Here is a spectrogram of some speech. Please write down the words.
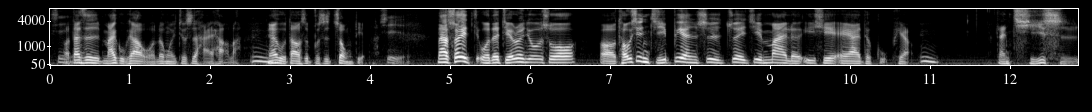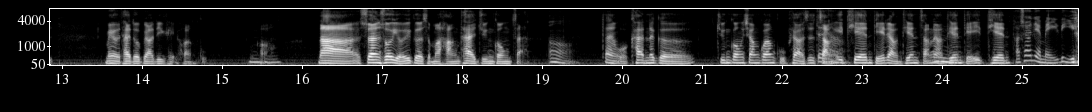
是，但是买股票，我认为就是还好啦，苹概股倒是不是重点，是，那所以我的结论就是说。哦，投信即便是最近卖了一些 AI 的股票，嗯，但其实没有太多标的可以换股。嗯、哦，那虽然说有一个什么航太军工展，嗯，但我看那个军工相关股票是涨一天跌两天，涨两天跌一天，好像有点没力。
